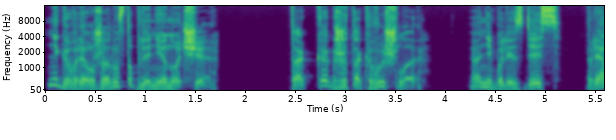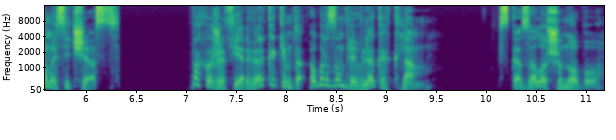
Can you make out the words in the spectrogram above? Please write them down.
не говоря уже о наступлении ночи. Так как же так вышло? Они были здесь, прямо сейчас. Похоже, фейерверк каким-то образом привлек их к нам, сказала Шинобу.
